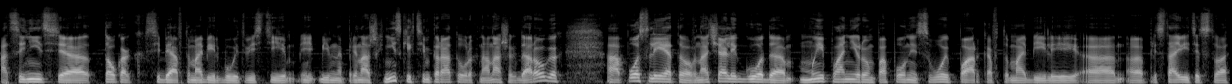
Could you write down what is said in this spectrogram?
оценить а, то, как себя автомобиль будет вести именно при наших низких температурах на наших дорогах. А После этого, в начале года, мы планируем пополнить свой парк автомобилей, а, а, представительства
